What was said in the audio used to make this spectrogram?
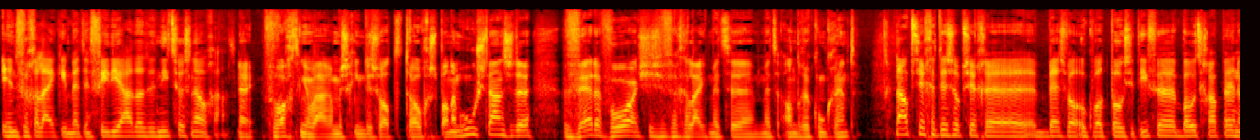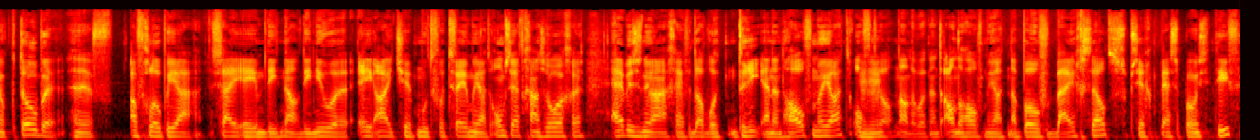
in vergelijking met Nvidia dat het niet zo snel gaat. Nee, verwachtingen waren misschien dus wat te hoog gespannen. Maar hoe staan ze er verder voor als je ze vergelijkt met, uh, met andere concurrenten? Nou, op zich, het is op zich uh, best wel ook wat positieve boodschappen. In oktober uh, afgelopen jaar zei AMD, nou, die nieuwe AI-chip moet voor 2 miljard omzet gaan zorgen. Hebben ze nu aangegeven dat wordt 3,5 miljard. Oftewel, nou, dan wordt een anderhalf miljard naar boven bijgesteld. Dat is op zich best positief.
